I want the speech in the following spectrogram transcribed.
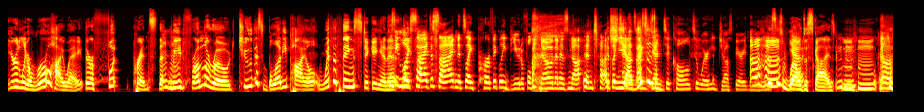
you're in like a rural highway. There are footprints that Mm-hmm. lead from the road to this bloody pile with a thing sticking in it. because he like, looks side to side and it's like perfectly beautiful snow that has not been touched. It's like, yeah, it's this is- identical to where he just buried the. Uh-huh. this is well yeah. disguised. Mm-hmm. no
